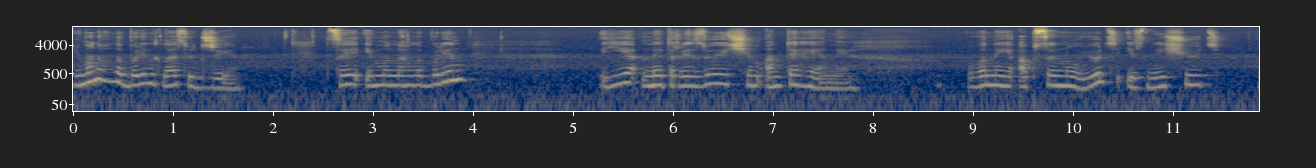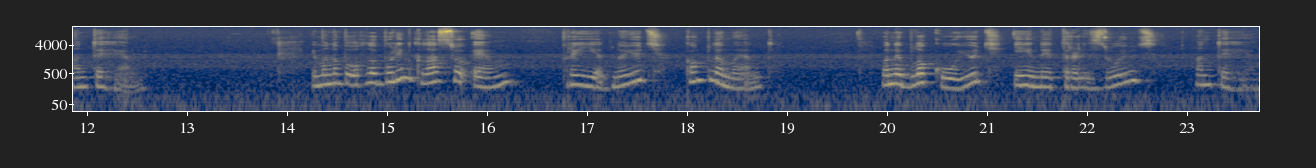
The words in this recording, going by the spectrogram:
Імуноглобулін класу G. Цей імуноглобулін є нейтралізуючим антигени. Вони абсонують і знищують антиген. Імуноглобулін класу М приєднують комплемент. Вони блокують і нейтралізують антиген.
